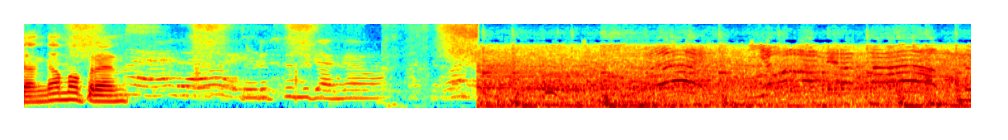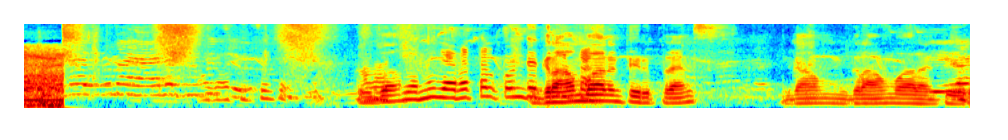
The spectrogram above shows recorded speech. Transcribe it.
గంగమ్మ ఫ్రెండ్స్. గ్రామ్ వాలంటీర్ ఫ్రెండ్స్. గ్రామ్ గ్రామ్ వాలంటీర్.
